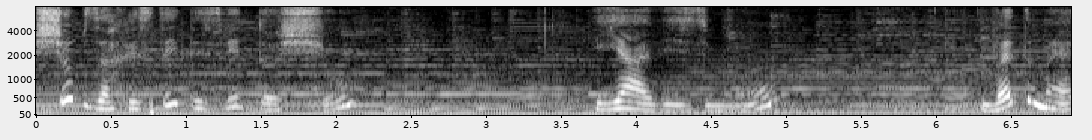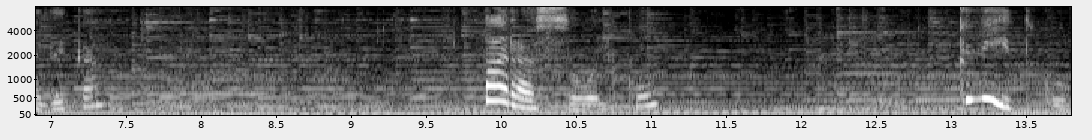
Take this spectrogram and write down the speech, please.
Щоб захиститись від дощу, я візьму ведмедика, парасольку, квітку.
